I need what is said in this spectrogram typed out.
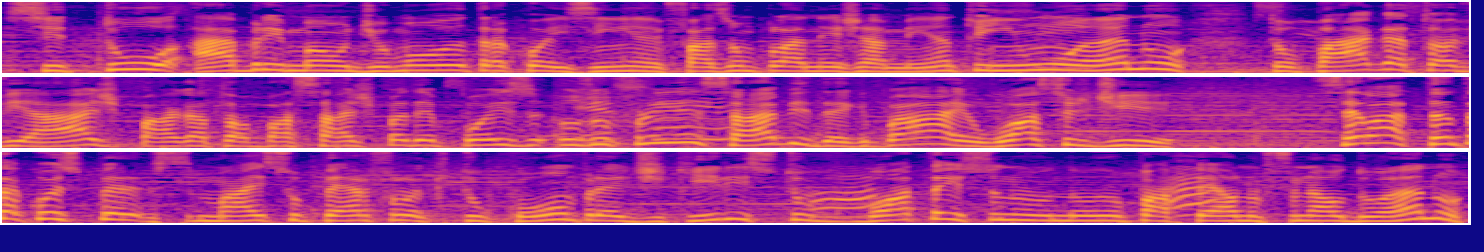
se tu abre mão de uma outra coisinha e faz um planejamento, em um ano tu paga a tua viagem, paga a tua passagem pra depois usufruir, sabe? Daí, bah, eu gosto de sei lá, tanta coisa super- mais supérflua que tu compra, adquire, se tu bota isso no, no papel no final do ano,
